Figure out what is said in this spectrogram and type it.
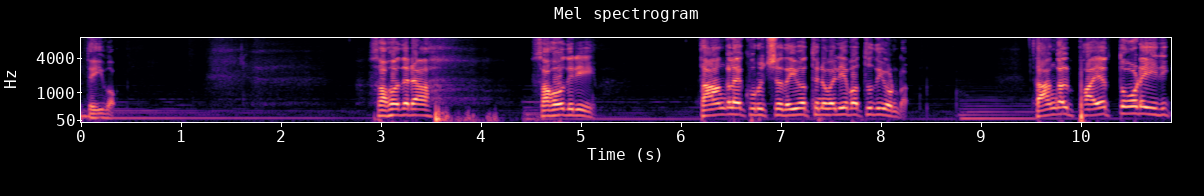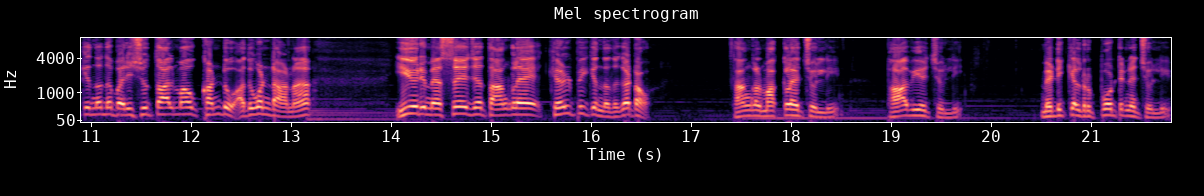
ദൈവം. സഹോദര സഹോദരി താങ്കളെക്കുറിച്ച് ദൈവത്തിന് വലിയ പദ്ധതിയുണ്ട്. താങ്കൾ ഭയത്തോടെ ഇരിക്കുന്നത് പരിശുദ്ധാത്മാവ് കണ്ടു. അതുകൊണ്ടാണ് ഈ ഒരു മെസ്സേജ് താങ്കളെ കേൾപ്പിക്കുന്നത് കേട്ടോ. താങ്കൾ മക്കളെ ചൊല്ലി ഭാവിയെ ചൊല്ലി മെഡിക്കൽ റിപ്പോർട്ടിനെ ചൊല്ലി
